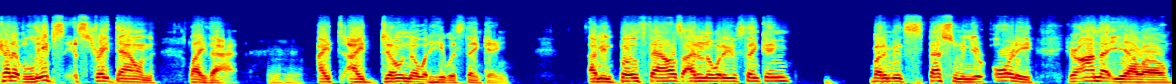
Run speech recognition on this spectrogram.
kind of leaps straight down like that? Mhm. I, I don't know what he was thinking. I mean, both fouls, I don't know what he was thinking. But I mean, especially when you're already you're on that yellow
